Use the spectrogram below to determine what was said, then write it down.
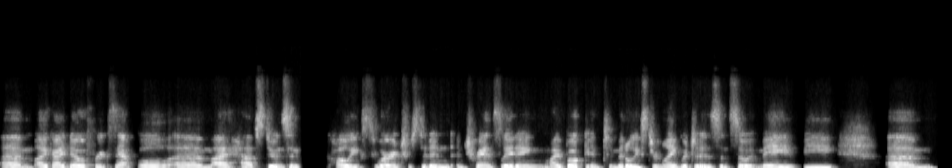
um, like I know, for example, um, I have students and colleagues who are interested in, in, translating my book into Middle Eastern languages, and so it may be um,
